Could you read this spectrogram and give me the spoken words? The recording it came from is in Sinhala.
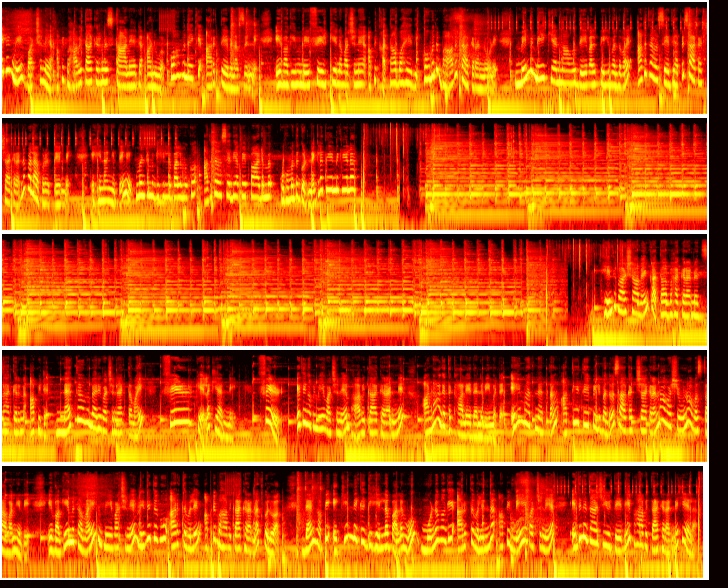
එති මේ වචනය අපි භාවිතා කරන ස්ථානයට අනුව කොහොමද එක අර්ථය වෙනස් වෙන්නේ. ඒ වගේම මේ ෆිර් කියන වචනය අපි කතා බහේදී කොහොමද භාවිතා කරන්න ඕනේ. මෙන්න මේ කියන්නාව දේවල් පිළිබඳවයි අද දවසේද අපි සාකච්ඡා කරන්න බලාපොරොත්වෙන්නේ. එහෙනම් ඉතින් එක්මටම ගිහිල්ල බලමුකෝ අද දවසේද අපේ පාඩම කොහොමද ගොඩනැගල තියෙන්න කියලා. භාෂාවෙන් කතා බහ කරන්න උත්සාහ කරන අපිට නැත්තවම බැරි වචනයක් තමයි ෆිර් කියලා කියන්නේ. ෆිර් ඉතින් අපි මේ වචනය භාවිතා කරන්නේ අනාගත කාලය දැනවීමට එහෙමත් නැත්නම් අතීතය පිළිබඳව සාකච්ඡා කරන්න අවශ්‍ය වුණු අවස්ථාවන් හිදී. ඒ වගේම තමයි මේ වචනය විවිධ වූ අර්ථවලින් අපට භාවිතා කරන්නත් පුළුවන්. දැන් අපි එකින් එක ගිහිල්ල බලමු මොන වගේ අර්ථවලින්ද අපි මේ වචනය එදිනදා ජීවිතයේදී භාවිතා කරන්න කියලා.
